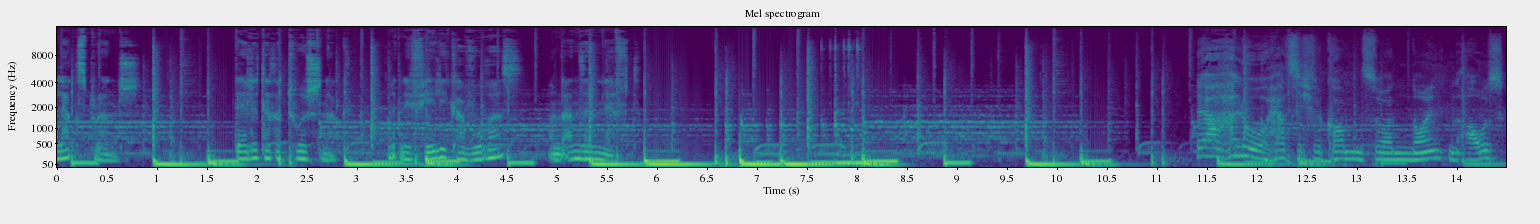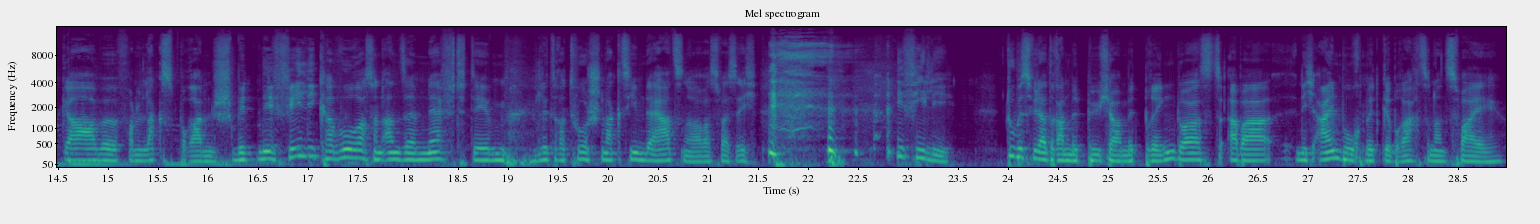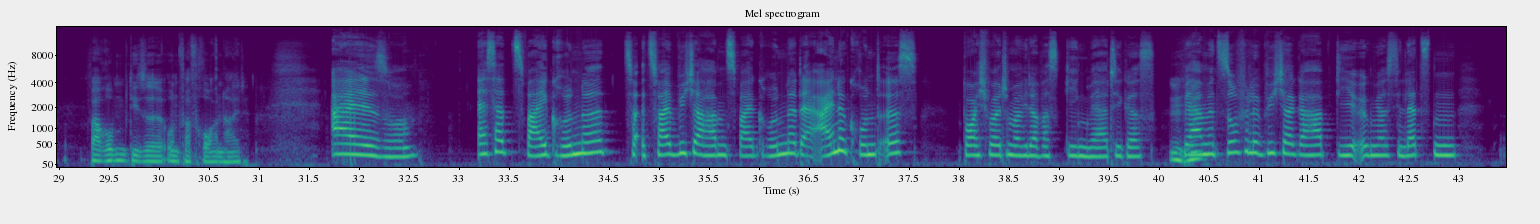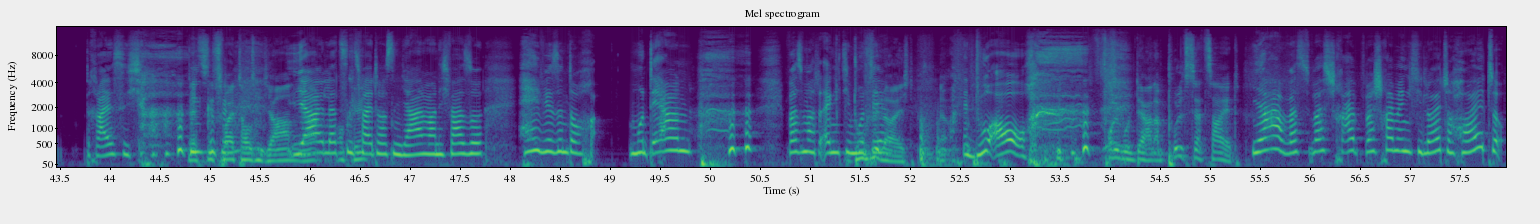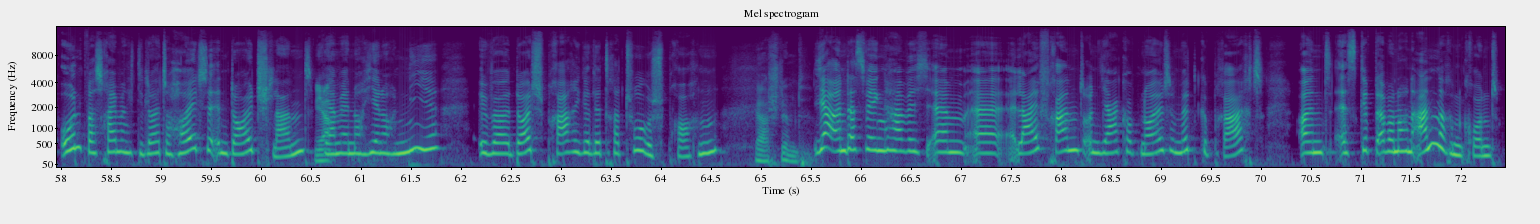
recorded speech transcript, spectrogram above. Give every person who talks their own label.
Speaker 1: Lachsbrunch. Der Literaturschnack mit Nefeli Kavuras und Anselm Neft.
Speaker 2: Ja, hallo, herzlich willkommen zur neunten Ausgabe von Lachsbrunch mit Nefeli Kavuras und Anselm Neft, dem Literaturschnack-Team der Herzen oder was weiß ich. Nefeli, du bist wieder dran mit Büchern mitbringen. Du hast aber nicht ein Buch mitgebracht, sondern zwei. Warum diese Unverfrorenheit?
Speaker 3: Also, es hat zwei Gründe. Zwei, Bücher haben zwei Gründe. Der eine Grund ist, boah, ich wollte mal wieder was Gegenwärtiges.
Speaker 2: Mhm.
Speaker 3: Wir haben jetzt so viele Bücher gehabt, die irgendwie aus den letzten 30 Jahren.
Speaker 2: Letzten
Speaker 3: gefühlt-
Speaker 2: 2000 Jahren.
Speaker 3: Ja, letzten
Speaker 2: okay.
Speaker 3: 2000 Jahren waren. Ich war so, hey, wir sind doch modern. was macht eigentlich die
Speaker 2: Du
Speaker 3: modern?
Speaker 2: vielleicht. Ja,
Speaker 3: Du auch.
Speaker 2: voll modern, am Puls der Zeit.
Speaker 3: Ja, was, was, schreib, was schreiben eigentlich die Leute heute und was schreiben eigentlich die Leute heute in Deutschland?
Speaker 2: Ja.
Speaker 3: Wir haben ja noch hier noch nie über deutschsprachige Literatur gesprochen.
Speaker 2: Ja, stimmt.
Speaker 3: Ja, und deswegen habe ich ähm, äh, Leif Rand und Jakob Nolte mitgebracht. Und es gibt aber noch einen anderen Grund.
